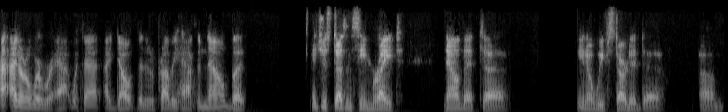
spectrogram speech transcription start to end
I, I don't know where we're at with that. I doubt that it'll probably happen now, but it just doesn't seem right now that uh, you know we've started uh, um,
